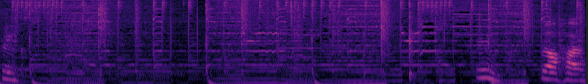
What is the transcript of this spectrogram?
Pink. Mmm, so hard.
